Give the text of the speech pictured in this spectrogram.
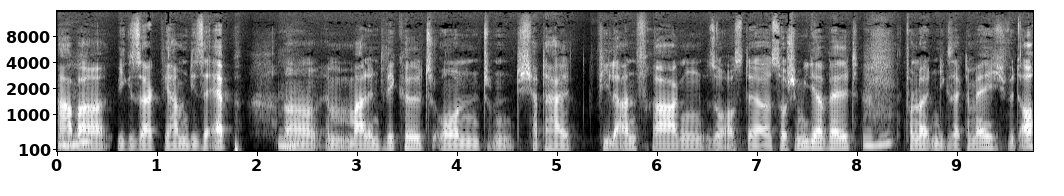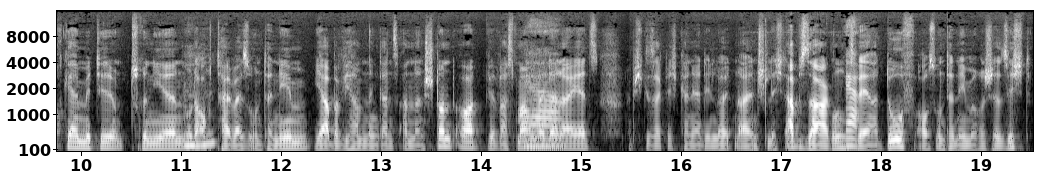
mhm. aber wie gesagt, wir haben diese App mhm. äh, mal entwickelt und, und ich hatte halt viele Anfragen so aus der Social Media Welt mhm. von Leuten, die gesagt haben, hey, ich würde auch gerne mit dir trainieren mhm. oder auch teilweise Unternehmen. Ja, aber wir haben einen ganz anderen Standort. Wir, was machen ja. wir denn da jetzt? Habe ich gesagt, ich kann ja den Leuten allen schlecht absagen. Ja. Das wäre ja doof aus unternehmerischer Sicht.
